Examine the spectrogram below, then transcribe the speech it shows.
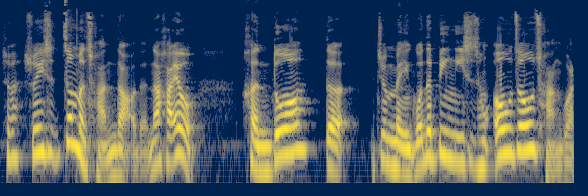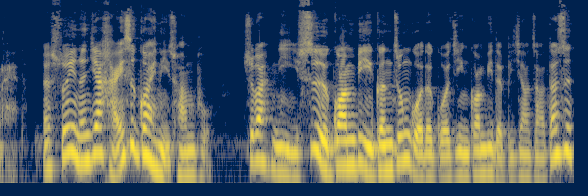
是吧？所以是这么传导的。那还有很多的，就美国的病例是从欧洲传过来的，呃，所以人家还是怪你川普。是吧？你是关闭跟中国的国境关闭的比较早，但是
